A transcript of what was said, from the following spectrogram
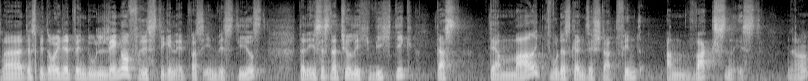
das bedeutet, wenn du längerfristig in etwas investierst, dann ist es natürlich wichtig, dass der Markt, wo das Ganze stattfindet, am Wachsen ist. Ja?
